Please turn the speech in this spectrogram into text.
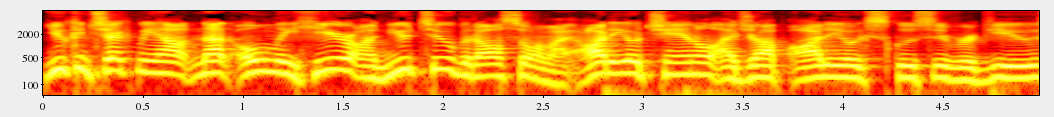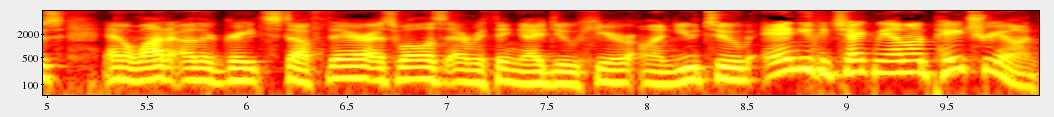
You can check me out not only here on YouTube, but also on my audio channel. I drop audio exclusive reviews and a lot of other great stuff there, as well as everything I do here on YouTube. And you can check me out on Patreon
